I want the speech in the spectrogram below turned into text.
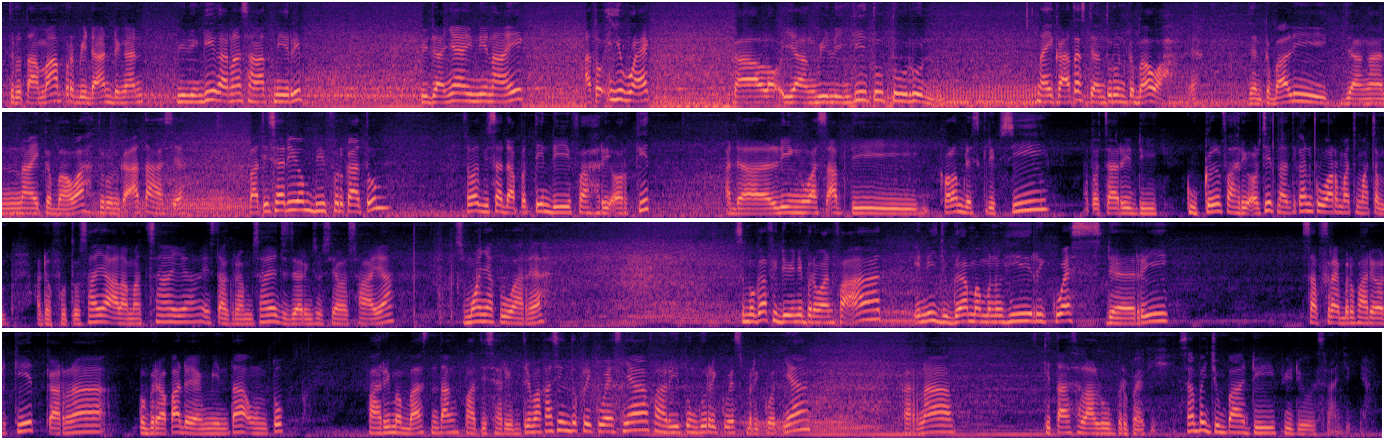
Terutama perbedaan dengan willingi karena sangat mirip bedanya ini naik atau erect Kalau yang Willinggi itu turun, naik ke atas dan turun ke bawah ya. Jangan kebalik, jangan naik ke bawah, turun ke atas ya. Platycerium bifurcatum, sobat bisa dapetin di Fahri Orchid. Ada link WhatsApp di kolom deskripsi atau cari di Google Fahri Orchid nanti kan keluar macam-macam. Ada foto saya, alamat saya, Instagram saya, jejaring sosial saya, semuanya keluar ya. Semoga video ini bermanfaat. Ini juga memenuhi request dari subscriber Fahri Orchid karena beberapa ada yang minta untuk Fahri membahas tentang Platycerium. Terima kasih untuk requestnya. Fahri tunggu request berikutnya karena kita selalu berbagi. Sampai jumpa di video selanjutnya.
